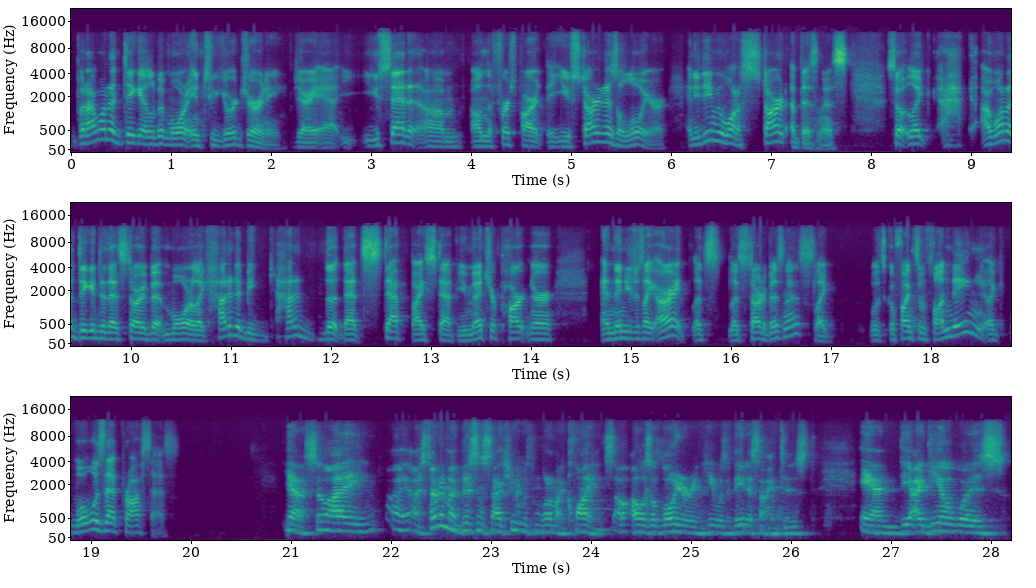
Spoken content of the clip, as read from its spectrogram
but I want to dig a little bit more into your journey, Jerry. Uh, you said um, on the first part that you started as a lawyer and you didn't even want to start a business. So, like, I want to dig into that story a bit more. Like, how did it be? How did the, that step by step? You met your partner, and then you're just like, all right, let's let's start a business. Like, let's go find some funding? Like what was that process? Yeah so i i started my business actually with one of my clients. I, was a lawyer and he was a data scientist. And the idea was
